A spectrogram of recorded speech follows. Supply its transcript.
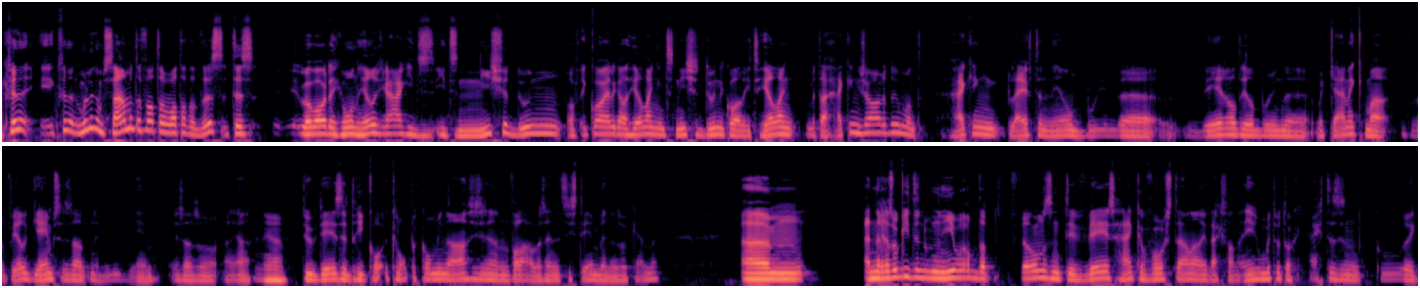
ik, vind, het- ik vind het moeilijk om samen te vatten wat dat is. Het is we wouden gewoon heel graag iets, iets niche doen. Of ik wou eigenlijk al heel lang iets niche doen. Ik wou iets heel lang met dat hacking genre doen. Want hacking blijft een heel boeiende wereld, heel boeiende mechanic. Maar voor veel games is dat een minigame. Is dat zo, ah ja, Ja. doe deze drie knoppencombinaties en voilà, we zijn het systeem binnen, zo kende. Ehm, en er is ook iets in de manier waarop dat films en tv's hacken voorstellen. Dat ik dacht van, hier moeten we toch echt eens een coole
